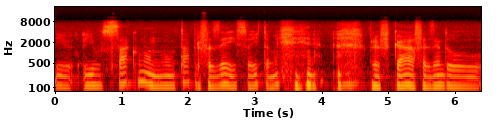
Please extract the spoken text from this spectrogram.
e, e o saco não, não tá para fazer isso aí também. para ficar fazendo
